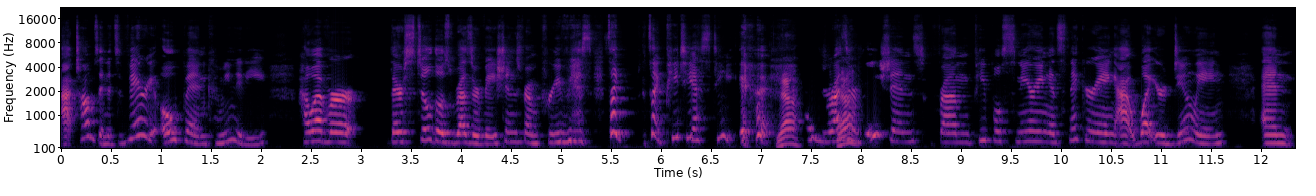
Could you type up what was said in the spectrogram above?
at thompson. It's a very open community. However there's still those reservations from previous it's like it's like ptsd yeah, those Yeah. reservations from people sneering and snickering at what you're doing. And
